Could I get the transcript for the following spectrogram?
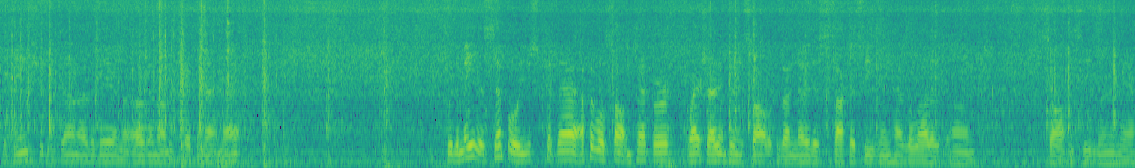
The beans should be done over there in the oven. I'll be checking that night. With the meat, it's simple. You just put that. I put a little salt and pepper. Well, actually, I didn't put any salt because I know this taco seasoning has a lot of um, salt and seasoning in there.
